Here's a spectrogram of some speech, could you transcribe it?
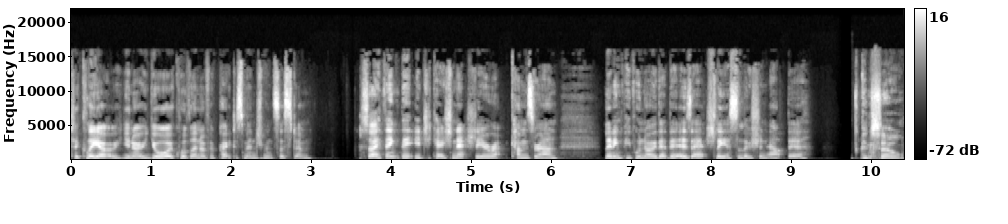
to Clio, you know, your equivalent of a practice management system. So I think that education actually comes around letting people know that there is actually a solution out there. And so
